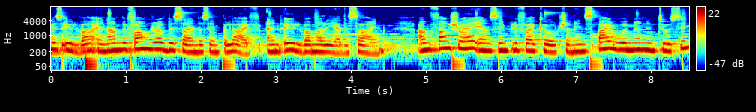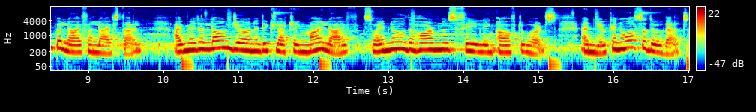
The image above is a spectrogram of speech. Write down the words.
Name is Ylva and I'm the founder of Design the Simple Life and Ylva Maria Design. I'm feng shui and simplify coach and inspire women into a simple life and lifestyle. I've made a long journey decluttering my life so I know the harmless feeling afterwards, and you can also do that,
